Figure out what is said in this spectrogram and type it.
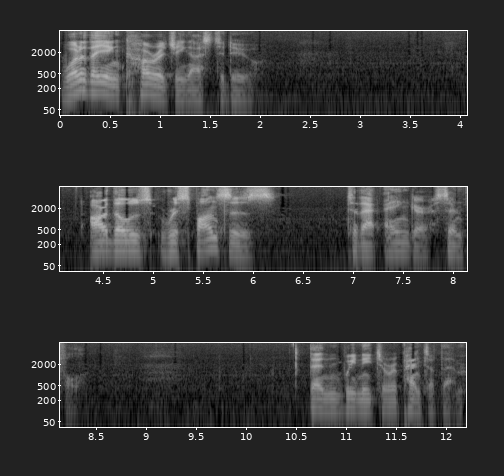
What are they encouraging us to do? Are those responses to that anger sinful? Then we need to repent of them.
